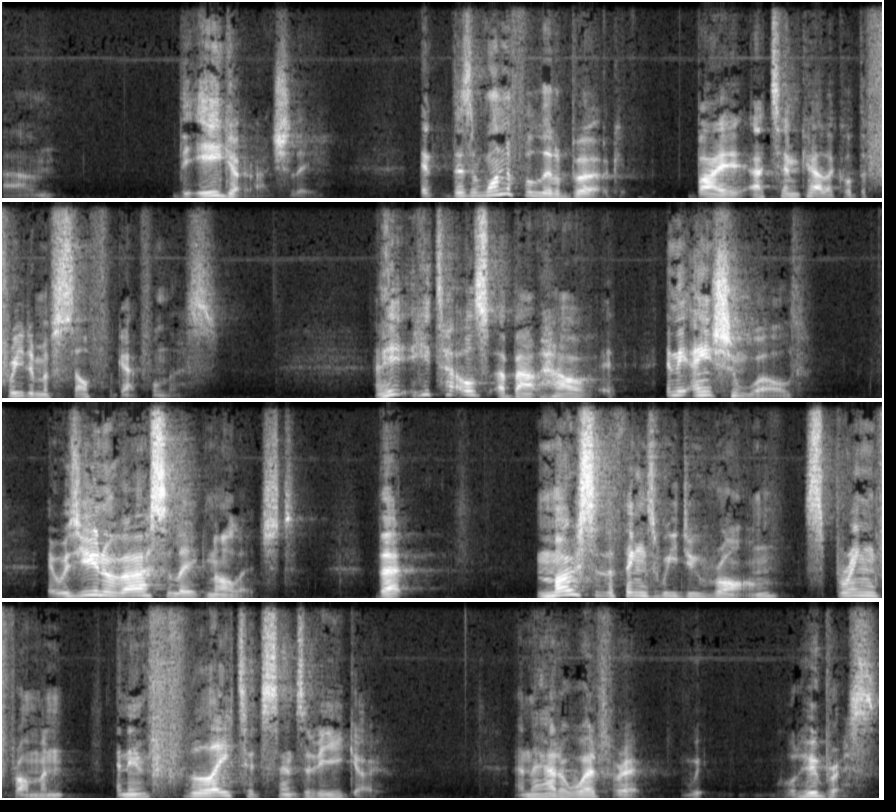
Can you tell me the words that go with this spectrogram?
um, the ego, actually. It, there's a wonderful little book by uh, Tim Keller called The Freedom of Self Forgetfulness. And he, he tells about how in the ancient world, it was universally acknowledged that most of the things we do wrong spring from an, an inflated sense of ego. And they had a word for it called hubris,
